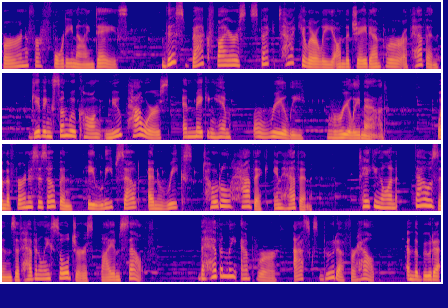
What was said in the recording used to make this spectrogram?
burn for 49 days. This backfires spectacularly on the Jade Emperor of Heaven, giving Sun Wukong new powers and making him really, really mad. When the furnace is open, he leaps out and wreaks total havoc in heaven, taking on thousands of heavenly soldiers by himself. The heavenly emperor asks Buddha for help, and the Buddha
